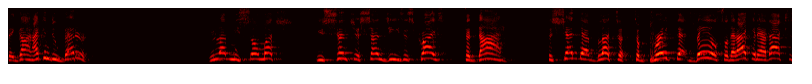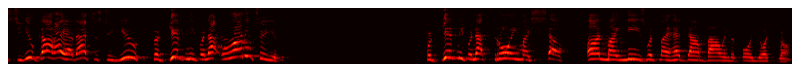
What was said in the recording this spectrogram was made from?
Say, God, I can do better. You love me so much. You sent your son, Jesus Christ, to die to shed that blood, to, to break that veil so that I can have access to you. God, I have access to you. Forgive me for not running to you. Forgive me for not throwing myself on my knees with my head down, bowing before your throne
